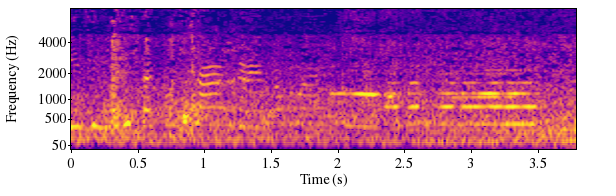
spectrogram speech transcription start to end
Ay, el señor está con sangre, no manches.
